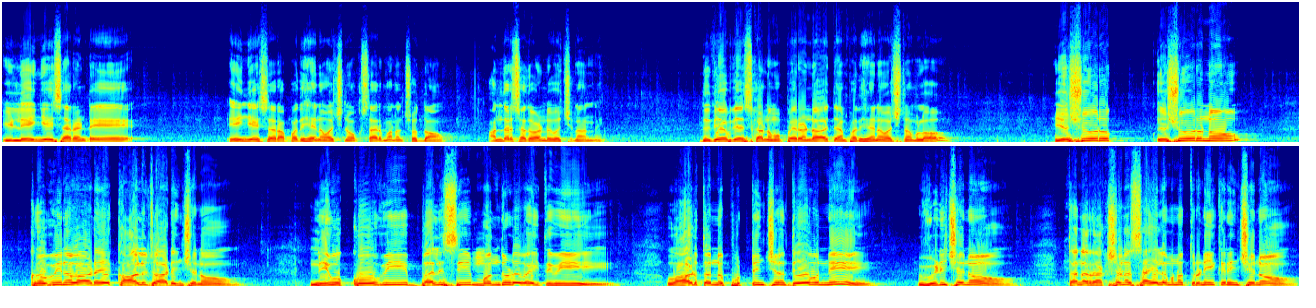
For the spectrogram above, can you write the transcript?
వీళ్ళు ఏం చేశారంటే ఏం చేశారు? ఆ పదిహేను వచ్చిన ఒకసారి మనం చూద్దాం. అందరు చదవండి వచ్చినాన్ని ద్వితీయోపదేశకాండ ముప్పై రెండో అధ్యాయం పదిహేను వచనంలో యశూరు యశూరును కొవ్వినవాడై కాలు జాడించను నీవు కొవ్వి బలిసి మందుడు వైతివి. వాడు తన్ను పుట్టించిన దేవుణ్ణి విడిచెను. తన రక్షణ శైలమును తృణీకరించెను.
